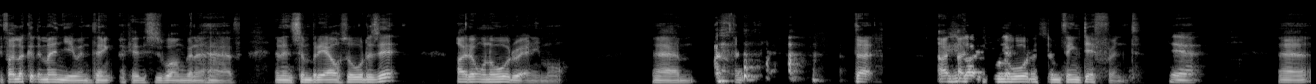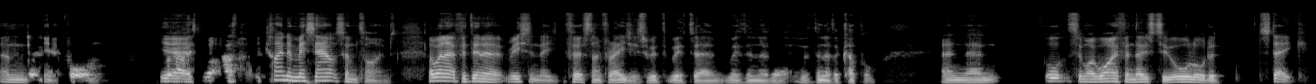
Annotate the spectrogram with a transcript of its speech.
if I look at the menu and think, okay, this is what I'm going to have, and then somebody else orders it, I don't want to order it anymore. Um, that I, I like, want to order something different. Yeah, uh, and yeah, form. Yeah, so I, kind of miss out sometimes. I went out for dinner recently, first time for ages, with with um, with another with another couple, and um, all, so my wife and those two all ordered steak,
